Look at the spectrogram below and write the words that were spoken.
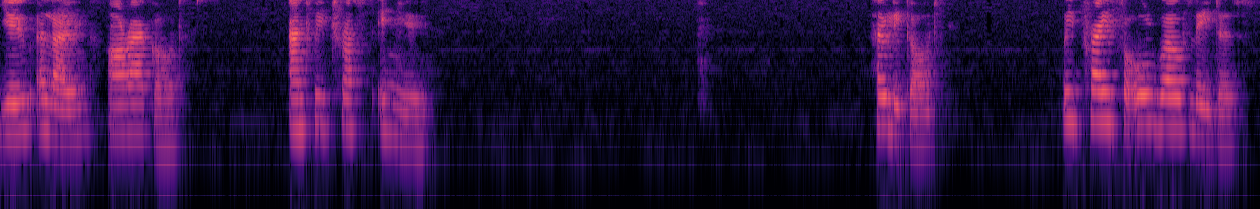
You alone are our God, and we trust in you. Holy God, we pray for all world leaders,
